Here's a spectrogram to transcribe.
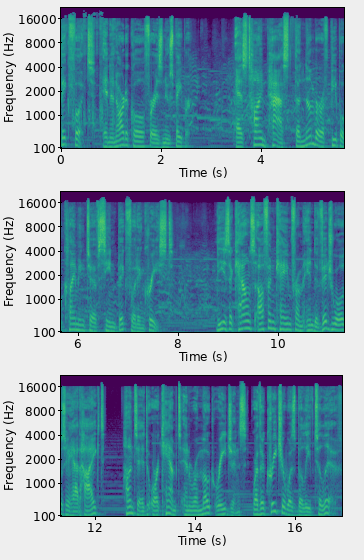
Bigfoot in an article for his newspaper. As time passed, the number of people claiming to have seen Bigfoot increased. These accounts often came from individuals who had hiked, hunted, or camped in remote regions where the creature was believed to live.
